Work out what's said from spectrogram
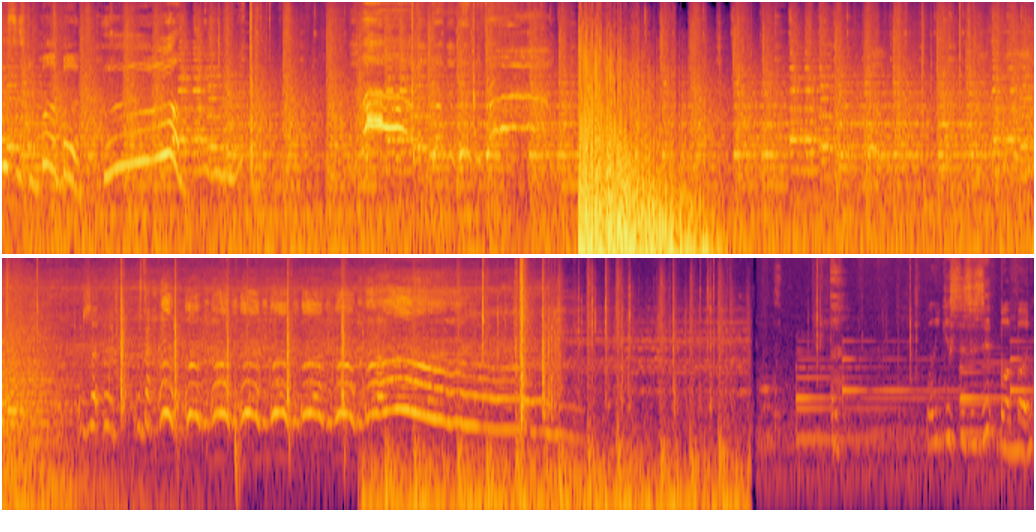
This is the bud Well, I guess this is it, Bud Bud.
